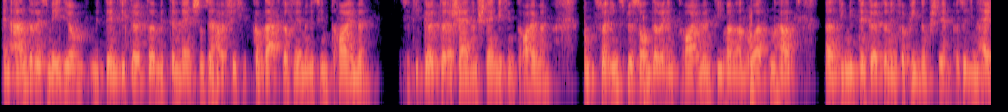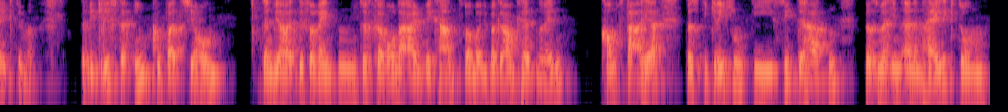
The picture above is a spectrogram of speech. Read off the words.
Ein anderes Medium, mit dem die Götter mit den Menschen sehr häufig Kontakt aufnehmen, ist in Träumen. Also die Götter erscheinen ständig in Träumen. Und zwar insbesondere in Träumen, die man an Orten hat, äh, die mit den Göttern in Verbindung stehen, also in Heiligtümern. Der Begriff der Inkubation den wir heute verwenden, durch Corona allen bekannt, wenn wir über Krankheiten reden, kommt daher, dass die Griechen die Sitte hatten, dass man in einem Heiligtum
